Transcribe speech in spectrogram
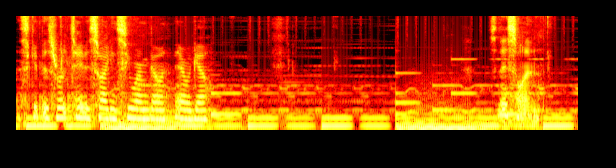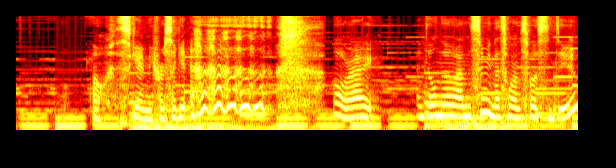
Let's get this rotated so I can see where I'm going. There we go. So this one. Oh, scared me for a second. Alright. I don't know. I'm assuming that's what I'm supposed to do.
